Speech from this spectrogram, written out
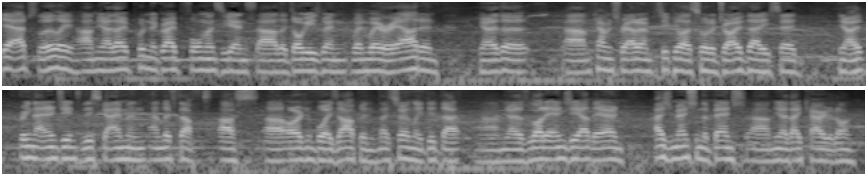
Yeah, absolutely. Um, you know, they put in a great performance against uh, the doggies when, when we were out, and you know, the um, Cameron Ciraldo in particular sort of drove that. He said, you know, bring that energy into this game and, and lift us uh, Origin boys up, and they certainly did that. Um, you know, there's a lot of energy out there, and as you mentioned, the bench, um, you know, they carried it on.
